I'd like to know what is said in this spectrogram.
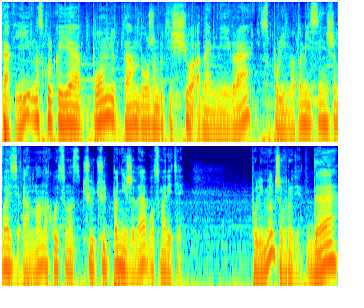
Так, и насколько я помню, там должен быть еще одна мини-игра с пулеметом, если я не ошибаюсь. Она находится у нас чуть-чуть пониже, да? Вот смотрите. Пулемет же вроде. Да,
